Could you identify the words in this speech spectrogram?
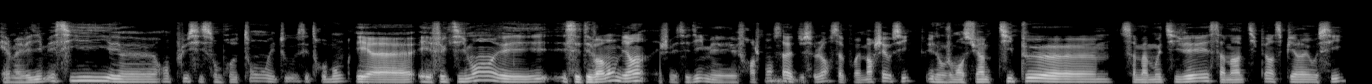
Et elle m'avait dit mais si, euh, en plus ils sont bretons et tout, c'est trop bon. Et, euh, et effectivement, et, c'était vraiment bien. Je m'étais dit mais franchement ça, du Düsseldorf, ça pourrait marcher aussi. Et donc je m'en suis un petit peu, euh, ça m'a motivé, ça m'a un petit peu inspiré aussi.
